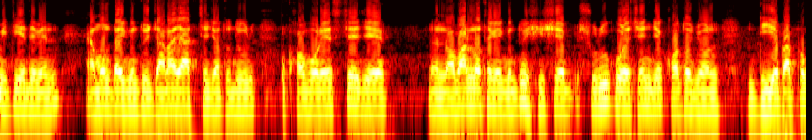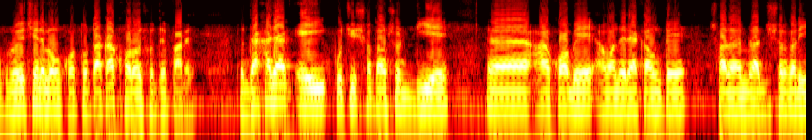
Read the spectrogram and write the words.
মিটিয়ে দেবেন। এমনটাই কিন্তু জানা যাচ্ছে। যতদূর খবর এসছে যে নবান্ন থেকে কিন্তু হিসেব শুরু করেছেন যে কতজন ডিএ প্রাপক রয়েছেন এবং কত টাকা খরচ হতে পারে। তো দেখা যাক এই পঁচিশ শতাংশ ডিএ কবে আমাদের অ্যাকাউন্টে রাজ্য সরকারি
